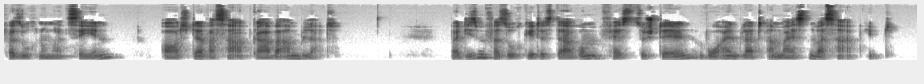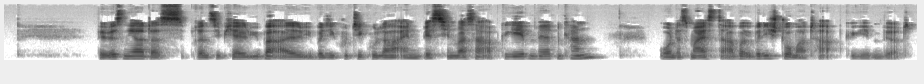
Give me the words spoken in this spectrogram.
Versuch Nummer 10. Ort der Wasserabgabe am Blatt. Bei diesem Versuch geht es darum, festzustellen, wo ein Blatt am meisten Wasser abgibt. Wir wissen ja, dass prinzipiell überall über die Cuticula ein bisschen Wasser abgegeben werden kann und das meiste aber über die Stomata abgegeben wird.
